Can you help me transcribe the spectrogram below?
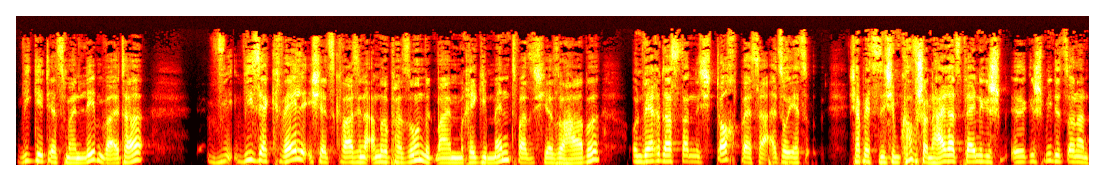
wie geht jetzt mein Leben weiter? Wie, wie sehr quäle ich jetzt quasi eine andere Person mit meinem Regiment, was ich hier so habe? Und wäre das dann nicht doch besser? Also jetzt, ich habe jetzt nicht im Kopf schon Heiratspläne äh, geschmiedet, sondern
